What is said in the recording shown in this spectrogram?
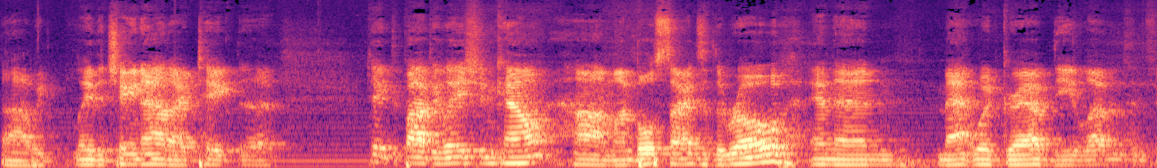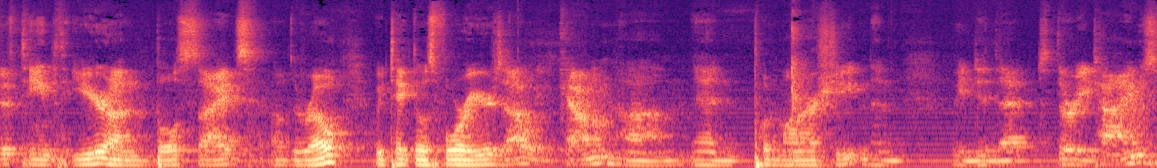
Uh, we lay the chain out. I take the take the population count um, on both sides of the row, and then Matt would grab the 11th and 15th ear on both sides of the row. We'd take those four ears out, we'd count them, um, and put them on our sheet, and then we did that 30 times.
